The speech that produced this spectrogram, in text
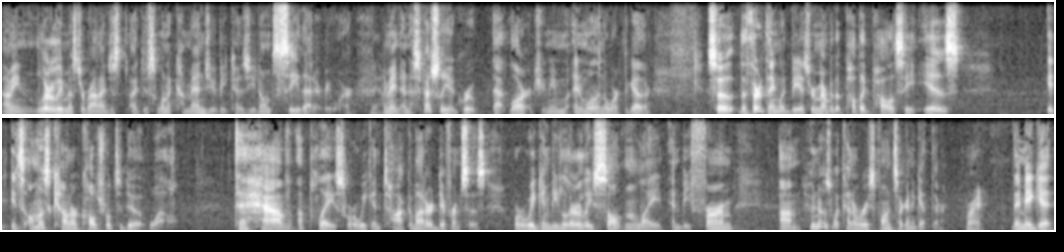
i mean literally mr brown i just i just want to commend you because you don't see that everywhere Yeah. i mean and especially a group that large i mean and willing to work together so the third thing would be is remember that public policy is it, it's almost countercultural to do it well to have a place where we can talk about our differences, where we can be literally salt and light and be firm. Um, who knows what kind of response they're going to get there? Right. They may get,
